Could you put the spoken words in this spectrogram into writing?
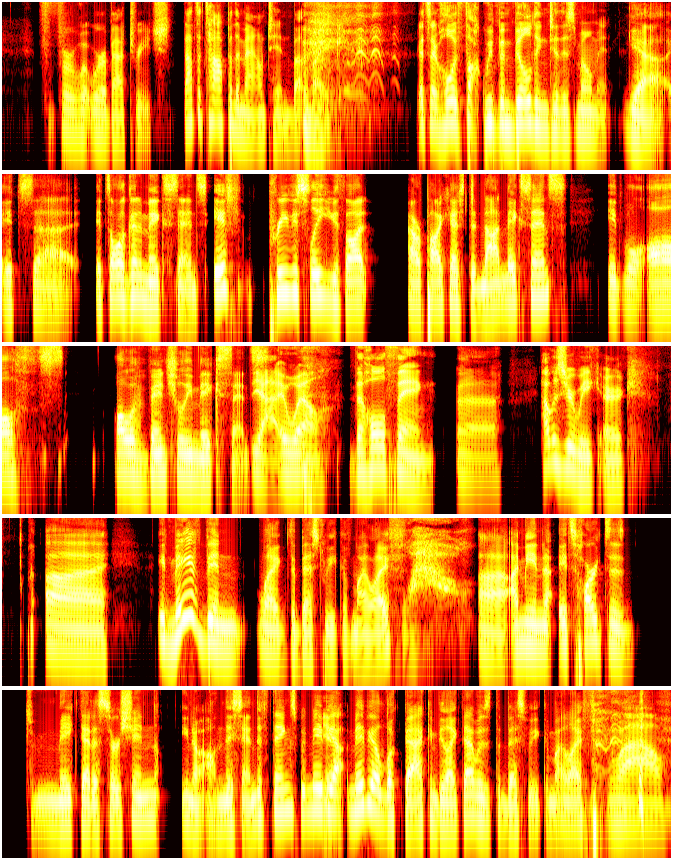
for what we're about to reach? Not the top of the mountain, but like it's like holy fuck, we've been building to this moment. Yeah, it's uh, it's all going to make sense. If previously you thought our podcast did not make sense, it will all all eventually make sense. Yeah, it will. the whole thing. Uh how was your week, Eric? Uh, it may have been like the best week of my life. Wow. Uh, I mean, it's hard to to make that assertion, you know, on this end of things, but maybe Yeah. I, maybe I'll look back and be like, that was the best week of my life. Wow.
